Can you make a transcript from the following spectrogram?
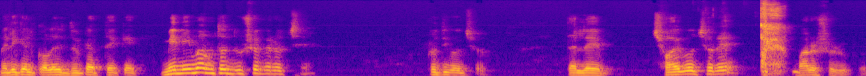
মেডিকেল কলেজ দুটার থেকে মিনিমাম তো দুশো বেরোচ্ছে প্রতি বছর। তাহলে ছয় বছরে বারোশোর উপর।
